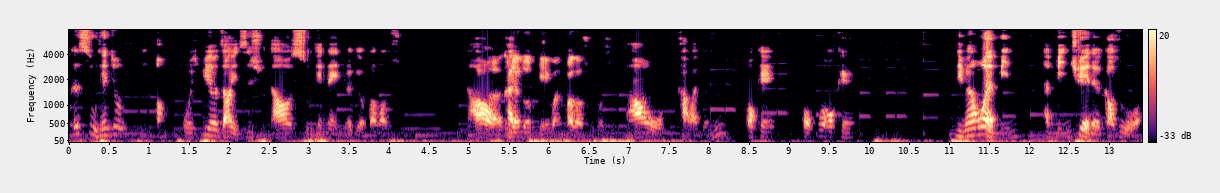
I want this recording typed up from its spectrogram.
可是十五天就哦，我必须要找你咨询，然后十五天内你会给我报告书，然后大家都给完报告书后什么。然后我看完就嗯，OK，我不 OK。你们会很明很明确的告诉我，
